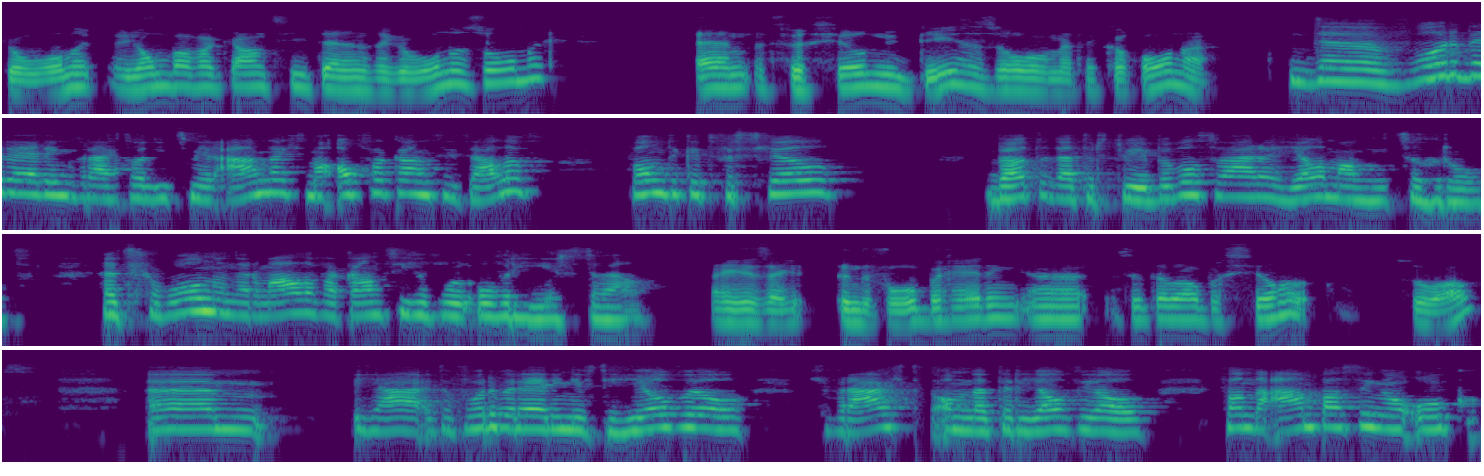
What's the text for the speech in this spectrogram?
gewone Jomba-vakantie tijdens een gewone zomer en het verschil nu deze zomer met de corona? De voorbereiding vraagt wel iets meer aandacht, maar op vakantie zelf vond ik het verschil, buiten dat er twee bubbels waren, helemaal niet zo groot. Het gewone normale vakantiegevoel overheerste wel. En je zegt, in de voorbereiding eh, zitten wel verschillen, zoals? Ehm, ja, de voorbereiding heeft heel veel gevraagd, omdat er heel veel van de aanpassingen ook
